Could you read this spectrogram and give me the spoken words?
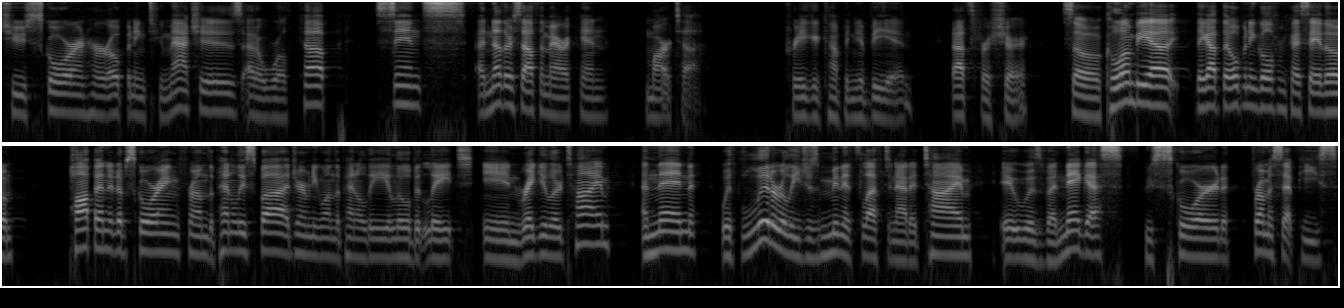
to score in her opening two matches at a World Cup since another South American, Marta. Pretty good company to be in, that's for sure. So Colombia, they got the opening goal from Caicedo. Popp ended up scoring from the penalty spot. Germany won the penalty a little bit late in regular time. And then, with literally just minutes left in added time, it was Vanegas who scored from a set piece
